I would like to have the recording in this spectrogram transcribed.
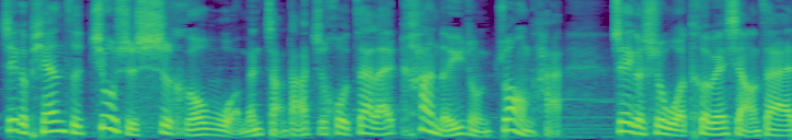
这个片子就是适合我们长大之后再来看的一种状态。这个是我特别想在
